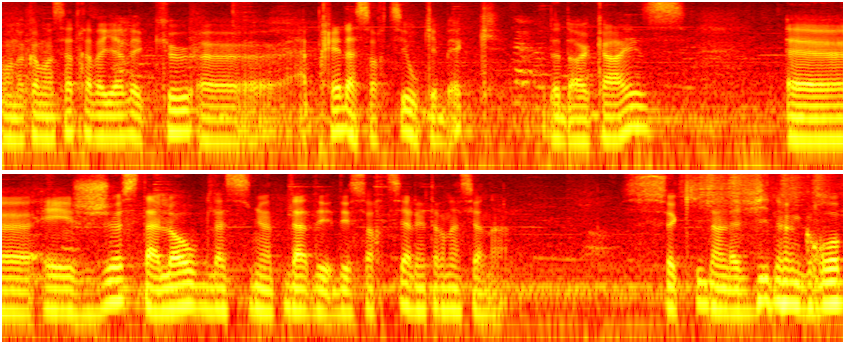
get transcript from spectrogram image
on, a commencé à travailler avec eux euh, après la sortie au Québec de Dark Eyes et juste à l'aube de la, des, des, sorties à l'international. Ce qui, dans la vie d'un groupe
